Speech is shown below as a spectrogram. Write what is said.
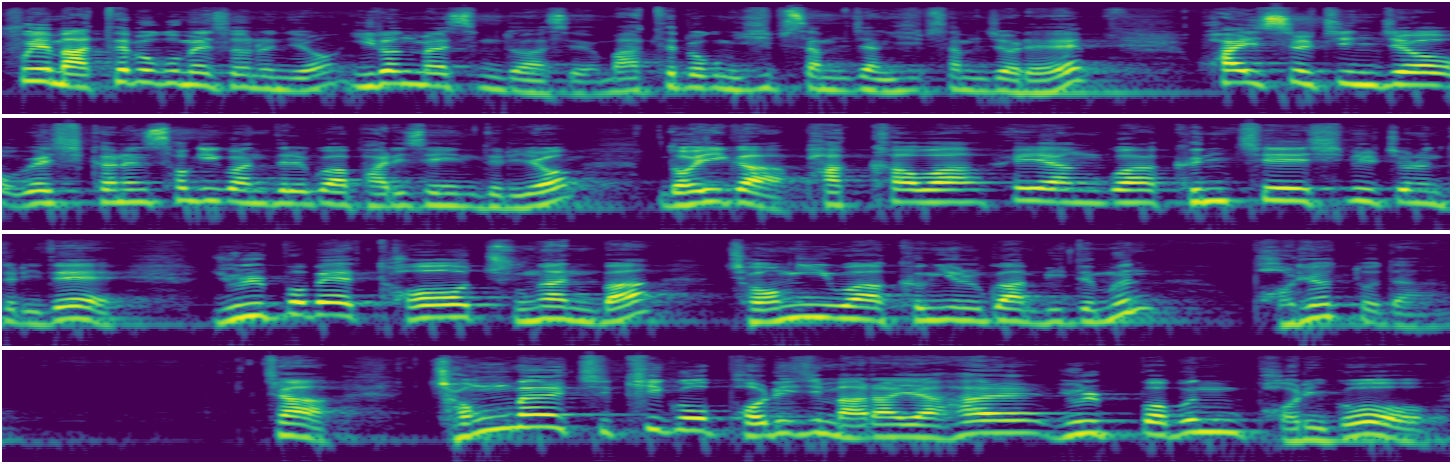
후에 마태복음에서는요 이런 말씀도 하세요. 마태복음 23장 23절에 화 있을 찐저 외식하는 서기관들과 바리새인들이여 너희가 박하와 회양과 근체의 11조는 들이되 율법에 더 중한 바 정의와 긍휼과 믿음은 버렸도다. 자, 정말 지키고 버리지 말아야 할 율법은 버리고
